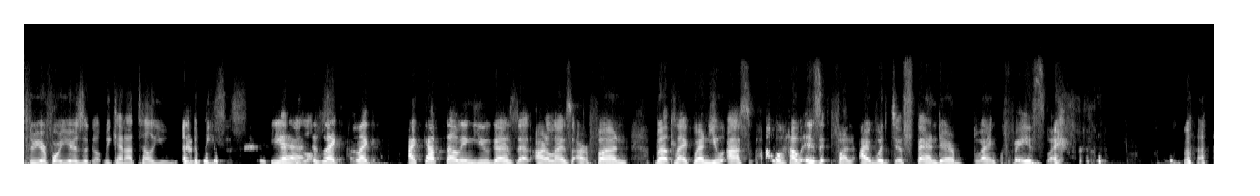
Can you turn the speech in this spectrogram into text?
three or four years ago. We cannot tell you the pieces. yeah it's like like i kept telling you guys that our lives are fun but like when you ask oh how is it fun i would just stand there blank face like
